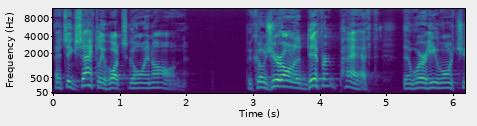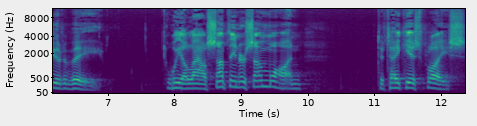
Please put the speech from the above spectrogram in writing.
That's exactly what's going on because you're on a different path than where He wants you to be. We allow something or someone to take His place.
